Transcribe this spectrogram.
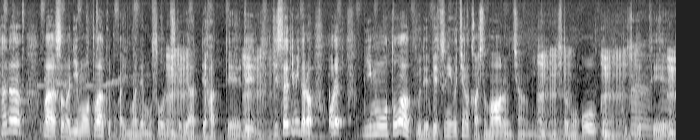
ただ、まあ、そのリモートワークとか今でもそうですけどやってはって、で実際やってみたらあれ？リモートワークで別にうちの会社回るんちゃうみたいな人も多くなってきてて、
